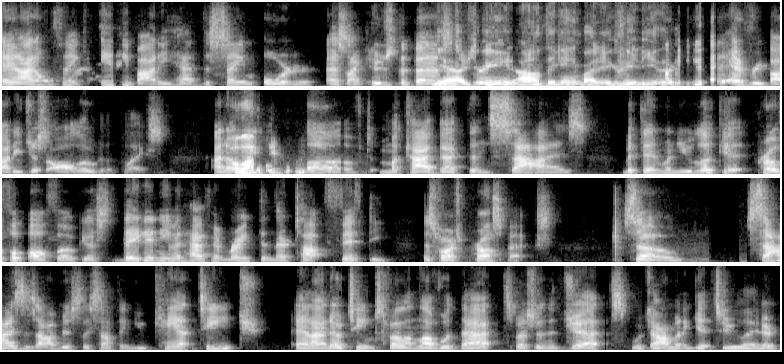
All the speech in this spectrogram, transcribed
and I don't think anybody had the same order as like who's the best. Yeah, agreed. I don't think anybody agreed either. I mean, you had everybody just all over the place. I know a lot of people, people- loved Mekhi Becton's size, but then when you look at Pro Football Focus, they didn't even have him ranked in their top 50 as far as prospects. So size is obviously something you can't teach, and I know teams fell in love with that, especially the Jets, which I'm going to get to later.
